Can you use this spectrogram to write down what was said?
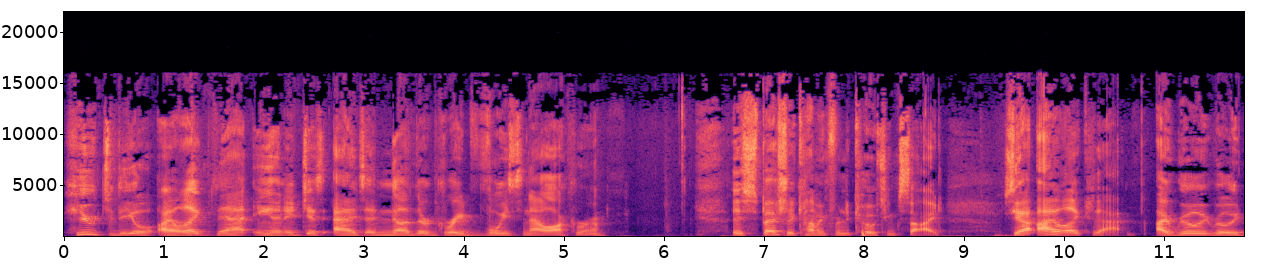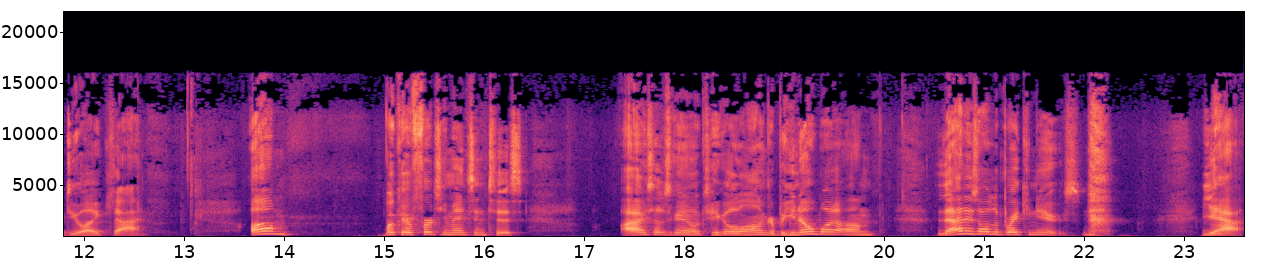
huge deal. I like that, and it just adds another great voice in that locker room, especially coming from the coaching side. So yeah, I like that. I really, really do like that. Um, okay, 13 minutes into this. I thought it was gonna take a little longer, but you know what? Um, that is all the breaking news. yeah.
